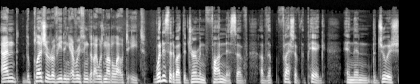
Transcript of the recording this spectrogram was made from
and the pleasure of eating everything that I was not allowed to eat. What is it about the German fondness of, of the flesh of the pig and then the Jewish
